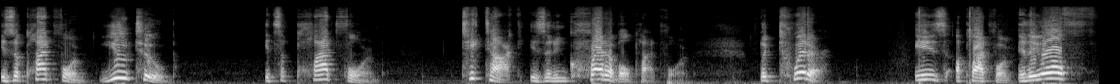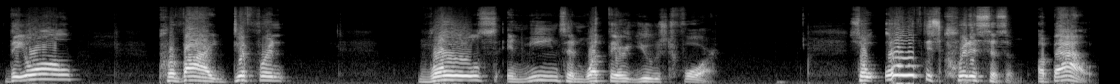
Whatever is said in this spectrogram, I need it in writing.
is a platform. YouTube, it's a platform. TikTok is an incredible platform. But Twitter, is a platform, and they all they all provide different roles and means and what they're used for. So all of this criticism about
